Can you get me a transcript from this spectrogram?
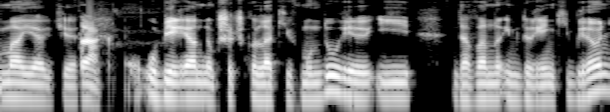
maja, gdzie tak. ubierano przedszkolaki w mundury i dawano im do ręki broń.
